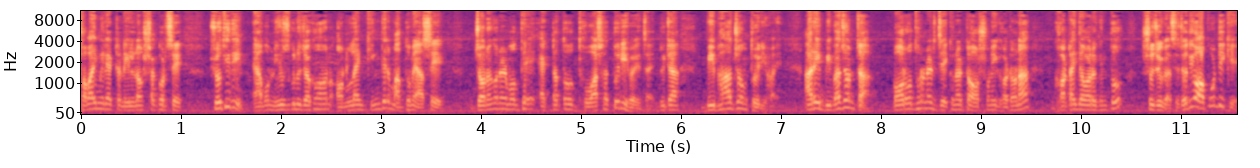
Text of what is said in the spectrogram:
সবাই মিলে একটা নীল নকশা করছে। প্রতিদিন এমন নিউজগুলো যখন অনলাইন কিংদের মাধ্যমে আসে, জনগণের মধ্যে একটা তো ধোয়াশা তৈরি হয়ে যায়, দুইটা বিভাজন তৈরি হয়। আর এই বিভাজনটা বড় ধরনের যে কোনো একটা অশনি ঘটনা ঘটাই দেওয়ার কিন্তু সুযোগ আছে। যদিও অপরদিকে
